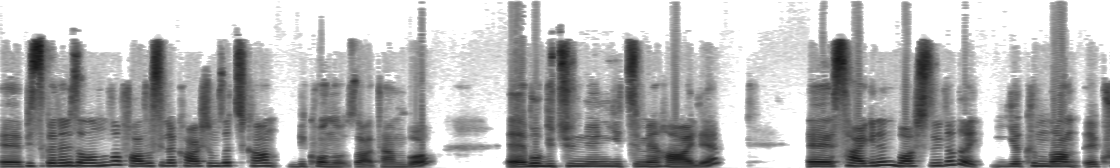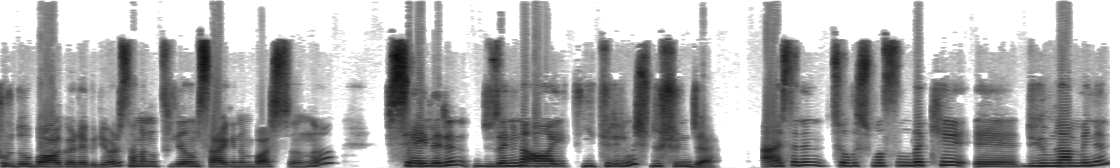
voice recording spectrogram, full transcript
E, psikanaliz alanında fazlasıyla karşımıza çıkan bir konu zaten bu. E, bu bütünlüğün yitimi hali. E, serginin başlığıyla da yakından e, kurduğu bağ görebiliyoruz. Hemen hatırlayalım serginin başlığını. Şeylerin düzenine ait yitirilmiş düşünce. Ersen'in çalışmasındaki e, düğümlenmenin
